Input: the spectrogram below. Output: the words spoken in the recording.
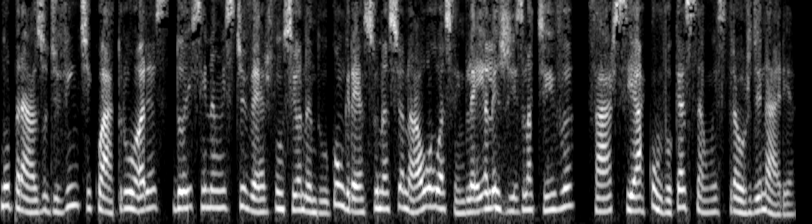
no prazo de 24 horas. 2. Se não estiver funcionando o Congresso Nacional ou Assembleia Legislativa, far-se-á convocação extraordinária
